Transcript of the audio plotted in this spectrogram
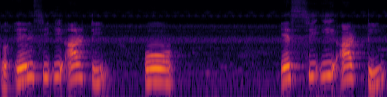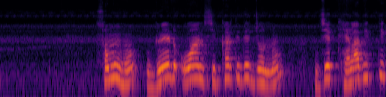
তো এনসিইআরটি ও এসসিইআরটি সমূহ গ্রেড ওয়ান শিক্ষার্থীদের জন্য যে খেলাভিত্তিক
